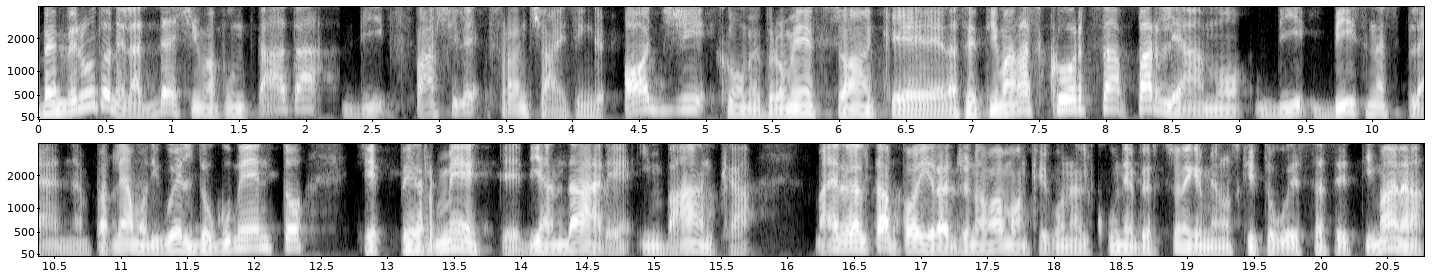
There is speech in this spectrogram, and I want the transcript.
Benvenuto nella decima puntata di Facile Franchising. Oggi, come promesso anche la settimana scorsa, parliamo di business plan, parliamo di quel documento che permette di andare in banca, ma in realtà poi ragionavamo anche con alcune persone che mi hanno scritto questa settimana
